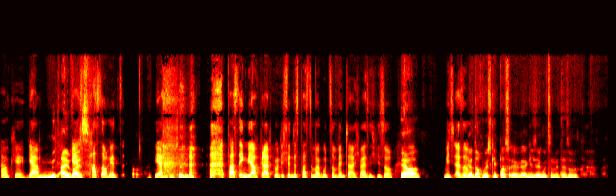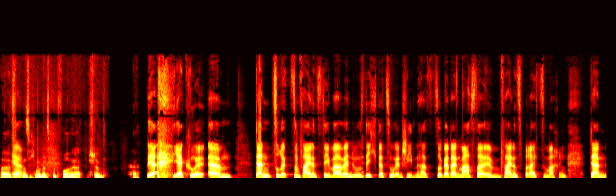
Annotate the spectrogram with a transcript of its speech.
Ah, okay, ja. Mit Eiweiß. Ja, passt auch jetzt. Ja. Natürlich. passt irgendwie auch gerade gut. Ich finde, das passt immer gut zum Winter. Ich weiß nicht wieso. Ja. Wie, also, ja, doch, Whisky passt äh, eigentlich sehr gut zum Winter. So äh, stellt ja. man sich immer ganz gut vor. Ja, stimmt. Ja, ja, cool. Ähm, dann zurück zum Finance-Thema. Wenn du dich dazu entschieden hast, sogar deinen Master im Finance-Bereich zu machen, dann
